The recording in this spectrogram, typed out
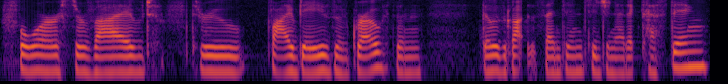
four survived through five days of growth. And those got sent into genetic testing.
